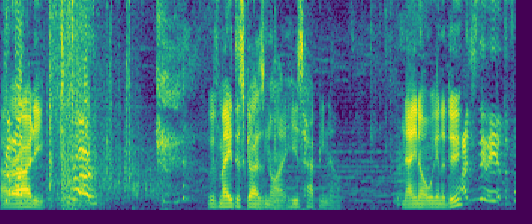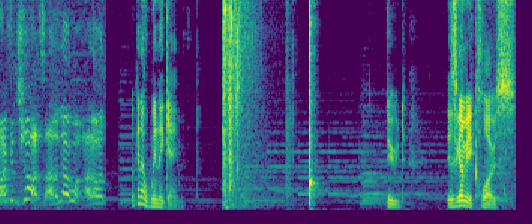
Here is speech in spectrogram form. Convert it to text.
god! Alrighty. Bro! We've made this guy's night. He's happy now. Now you know what we're gonna do? I just need to hit the fucking shots. I don't know what I don't know We're gonna win a game. Dude, this is gonna be close.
